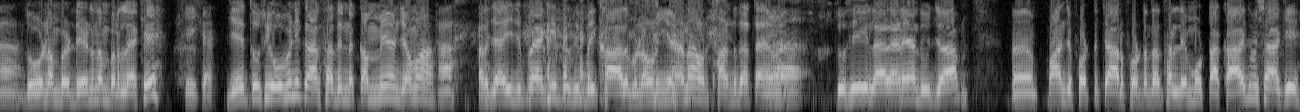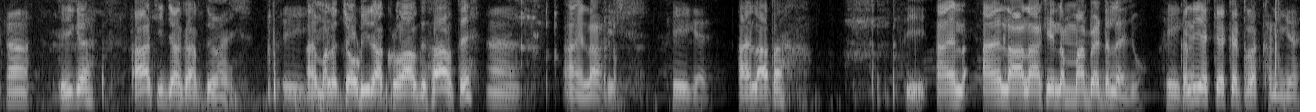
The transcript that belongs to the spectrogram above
ਹਾਂ। ਦੋ ਨੰਬਰ ਡੇਢ ਨੰਬਰ ਲੈ ਕੇ। ਠੀਕ ਹੈ। ਜੇ ਤੁਸੀਂ ਉਹ ਵੀ ਨਹੀਂ ਕਰ ਸਕਦੇ ਨਕੰਮੇ ਆ ਜਮਾ ਹਾਂ। ਰਜਾਈ 'ਚ ਪੈ ਕੇ ਤੁਸੀਂ ਬਈ ਖਾਦ ਬਣਾਉਣੀ ਹੈ ਹਨਾ ਹੁਣ ਠੰਡ ਦਾ ਟਾਈਮ ਹਾਂ। ਹੈ। ਤੁਸੀਂ ਲੈ ਲੈਣੇ ਆ ਦੂਜਾ 5 ਫੁੱਟ 4 ਫੁੱਟ ਦਾ ਥੱਲੇ ਮੋਟਾ ਕਾਗਜ਼ ਵਿਛਾ ਕੇ। ਹਾਂ। ਠੀਕ ਹੈ? ਆਹ ਚੀਜ਼ਾਂ ਕਰਦੇ ਹੋ ਐ। ਠੀਕ ਐ ਮੰਨ ਲਓ ਚੌੜੀ ਰੱਖ ਲਓ ਆਪਦੇ ਹਿਸਾਬ ਤੇ। ਹਾਂ। ਐ ਲਾ ਕੇ। ਠੀਕ ਹੈ। ਐ ਲਾਤਾ। ਤੇ ਐ ਐ ਲਾ ਲਾ ਕੇ ਲੰਮਾ ਬੈੱਡ ਲੈ ਜਾਓ। ਕੱਲੀ ਇੱਕ ਇੱਕ ਇੱਟ ਰੱਖਣੀ ਹੈ।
